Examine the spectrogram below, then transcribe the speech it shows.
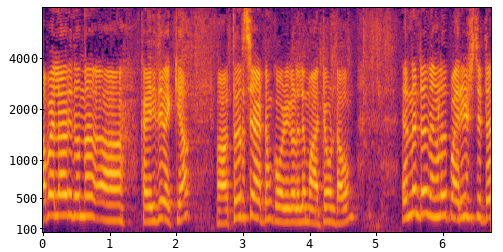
അപ്പോൾ എല്ലാവരും ഇതൊന്ന് കരുതി വയ്ക്കുക തീർച്ചയായിട്ടും കോഴികളിൽ മാറ്റം ഉണ്ടാവും. എന്നിട്ട് നിങ്ങൾ പരീക്ഷിച്ചിട്ട്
